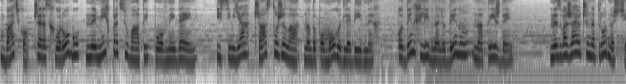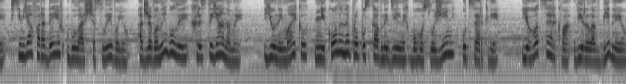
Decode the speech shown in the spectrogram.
Батько через хворобу не міг працювати повний день, і сім'я часто жила на допомогу для бідних один хліб на людину на тиждень. Незважаючи на труднощі, сім'я Фарадеїв була щасливою, адже вони були християнами. Юний Майкл ніколи не пропускав недільних богослужінь у церкві. Його церква вірила в Біблію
